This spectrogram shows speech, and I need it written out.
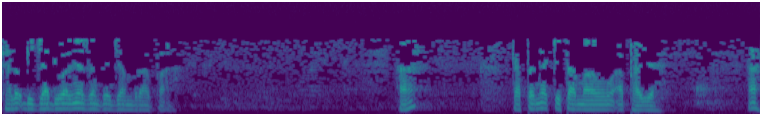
Kalau di jadwalnya sampai jam berapa? Hah? Katanya kita mau apa ya? Hah?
